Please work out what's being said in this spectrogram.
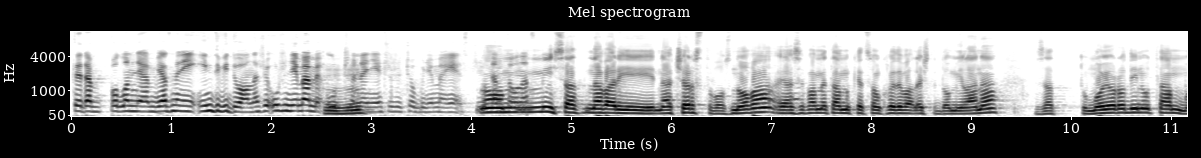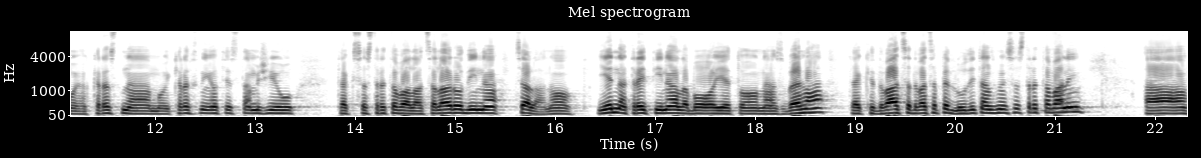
teda podľa mňa viac menej individuálne, že už nemáme mhm. určené mm-hmm. niečo, že čo budeme jesť. Čiže no, tam to u nás... my sa navarí na čerstvo znova. Ja si pamätám, keď som chodoval ešte do Milana, za tú moju rodinu tam, moja krstná, môj krstný otec tam žijú, tak sa stretovala celá rodina, celá, no, jedna tretina, lebo je to nás veľa, tak 20-25 ľudí tam sme sa stretovali. A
